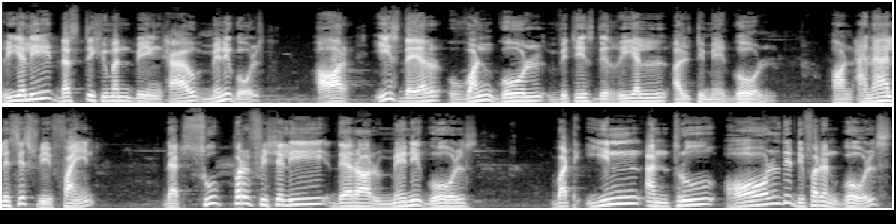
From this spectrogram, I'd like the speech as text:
really does the human being have many goals? Or is there one goal which is the real ultimate goal? On analysis we find that superficially there are many goals but in and through all the different goals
